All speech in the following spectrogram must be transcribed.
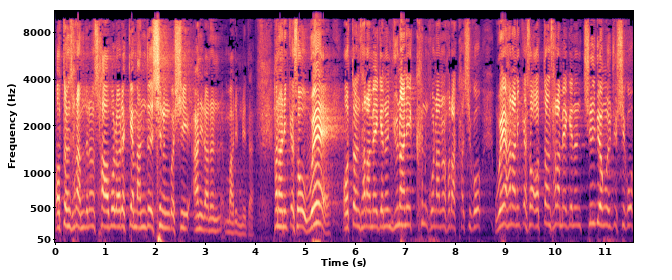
어떤 사람들은 사업을 어렵게 만드시는 것이 아니라는 말입니다. 하나님께서 왜 어떤 사람에게는 유난히 큰 고난을 허락하시고 왜 하나님께서 어떤 사람에게는 질병을 주시고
